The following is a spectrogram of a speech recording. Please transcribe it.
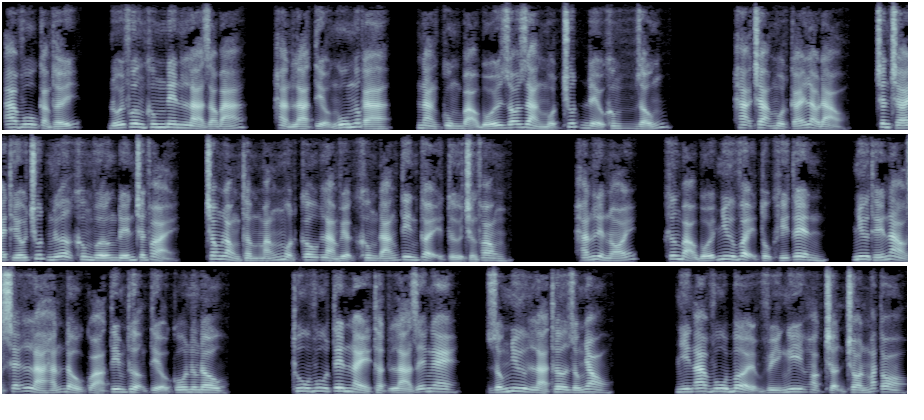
A vu cảm thấy, đối phương không nên là giáo bá, hẳn là tiểu ngu ngốc A, nàng cùng bảo bối rõ ràng một chút đều không giống. Hạ chạm một cái lào đảo, chân trái thiếu chút nữa không vướng đến chân phải, trong lòng thầm mắng một câu làm việc không đáng tin cậy từ trường phong. Hắn liền nói, Khương bảo bối như vậy tục khí tên, như thế nào sẽ là hắn đầu quả tim thượng tiểu cô nương đâu. Thu vu tên này thật là dễ nghe, giống như là thơ giống nhau. Nhìn A vu bởi vì nghi hoặc trận tròn mắt to,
